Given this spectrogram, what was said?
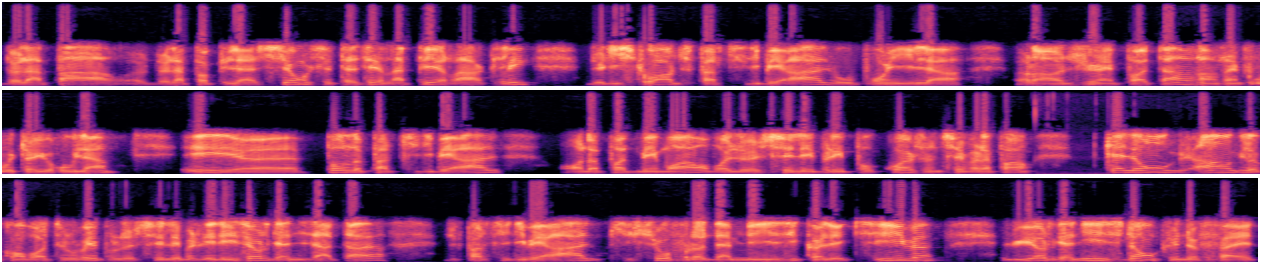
de la part de la population, c'est-à-dire la pire raclée de l'histoire du Parti libéral, au point il a rendu impotent dans un fauteuil roulant. Et euh, pour le Parti libéral, on n'a pas de mémoire, on va le célébrer. Pourquoi? Je ne sais vraiment pas quel angle qu'on va trouver pour le célébrer. Les organisateurs du Parti libéral, qui souffrent d'amnésie collective, lui organisent donc une fête.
